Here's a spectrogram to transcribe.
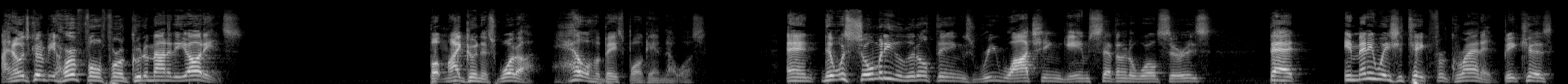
I know it's going to be hurtful for a good amount of the audience. But my goodness, what a hell of a baseball game that was. And there was so many little things rewatching game 7 of the World Series that in many ways you take for granted because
